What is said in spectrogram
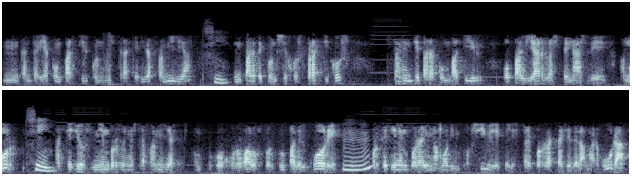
me encantaría compartir con nuestra querida familia Sí. un par de consejos prácticos justamente para combatir o paliar las penas de amor. Sí. Aquellos miembros de nuestra familia que están un poco jorobados por culpa del cuore, Ujú. porque tienen por ahí un amor imposible que les trae por la calle de la amargura,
